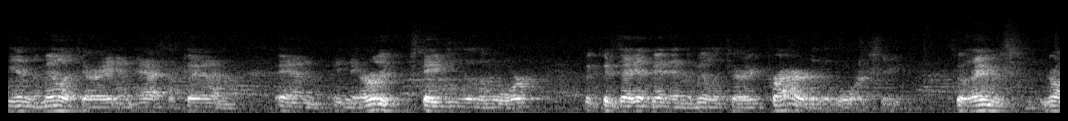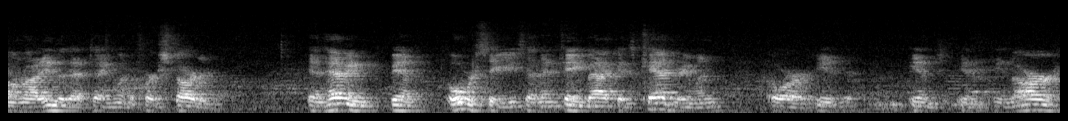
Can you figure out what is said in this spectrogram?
in the military in Africa and, and in the early stages of the war because they had been in the military prior to the war, see. So they was drawn right into that thing when it first started. And having been overseas and then came back as cadremen or in, in, in, in our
